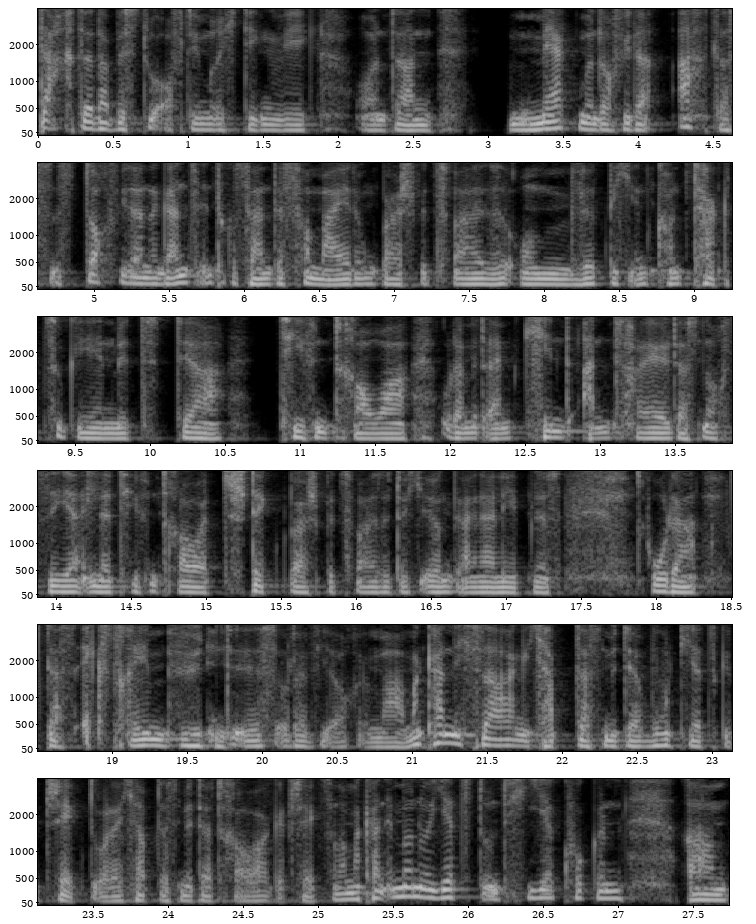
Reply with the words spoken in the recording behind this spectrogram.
dachte, da bist du auf dem richtigen Weg und dann merkt man doch wieder, ach, das ist doch wieder eine ganz interessante Vermeidung beispielsweise, um wirklich in Kontakt zu gehen mit der tiefen Trauer oder mit einem Kindanteil, das noch sehr in der tiefen Trauer steckt, beispielsweise durch irgendein Erlebnis oder das extrem wütend ist oder wie auch immer. Man kann nicht sagen, ich habe das mit der Wut jetzt gecheckt oder ich habe das mit der Trauer gecheckt, sondern man kann immer nur jetzt und hier gucken, ähm,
